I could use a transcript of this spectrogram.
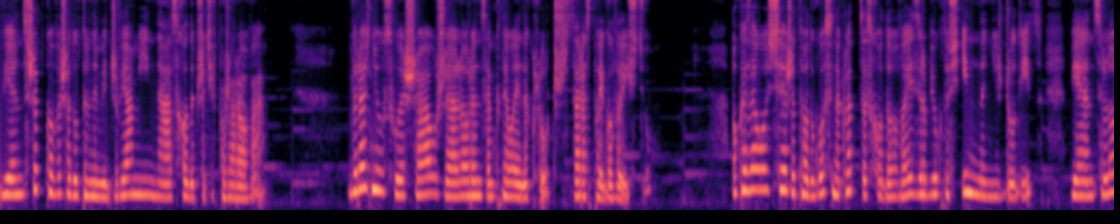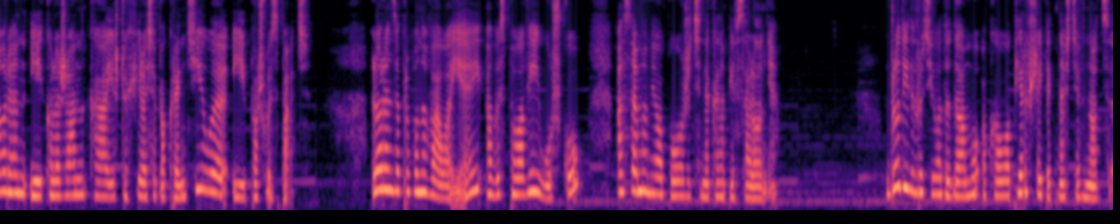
więc szybko wyszedł tylnymi drzwiami na schody przeciwpożarowe. Wyraźnie usłyszał, że Loren zamknęła je na klucz zaraz po jego wyjściu. Okazało się, że te odgłosy na klatce schodowej zrobił ktoś inny niż Judith, więc Loren i jej koleżanka jeszcze chwilę się pokręciły i poszły spać. Loren zaproponowała jej, aby spała w jej łóżku, a sama miała położyć się na kanapie w salonie. Judith wróciła do domu około 1.15 w nocy.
